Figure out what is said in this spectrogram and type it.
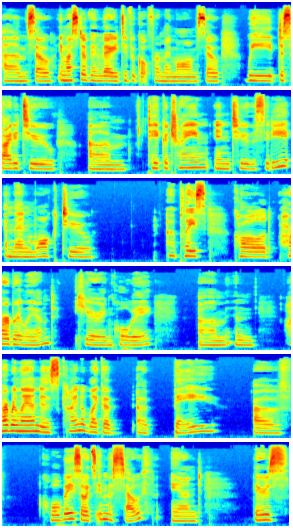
Um, so it must have been very difficult for my mom. So we decided to um, take a train into the city and then walk to a place called Harborland here in Kobe. Um, and Harborland is kind of like a, a bay of Kobe, so it's in the south, and there's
